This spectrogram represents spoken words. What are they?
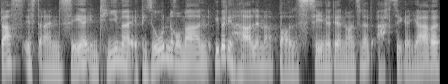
Das ist ein sehr intimer Episodenroman über die Harlemer Ballszene der 1980er Jahre.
